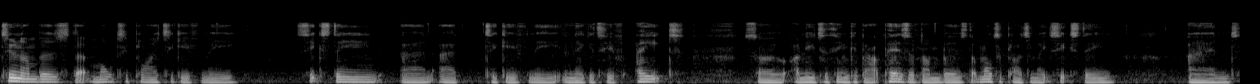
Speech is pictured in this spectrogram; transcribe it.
Two numbers that multiply to give me 16 and add to give me negative 8. So I need to think about pairs of numbers that multiply to make 16 and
